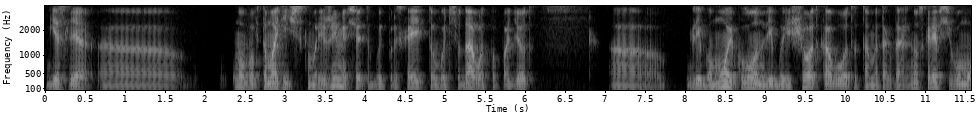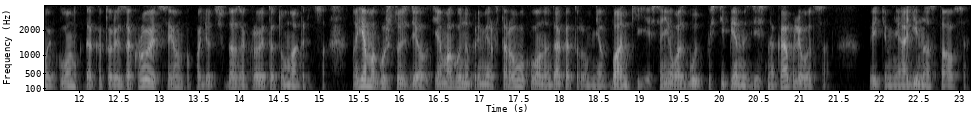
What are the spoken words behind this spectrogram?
если а, ну, в автоматическом режиме все это будет происходить, то вот сюда вот попадет а, либо мой клон, либо еще от кого-то там и так далее. Но, скорее всего, мой клон, да, который закроется, и он попадет сюда, закроет эту матрицу. Но я могу что сделать? Я могу, например, второго клона, да, который у меня в банке есть, они у вас будут постепенно здесь накапливаться. Видите, у меня один остался.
